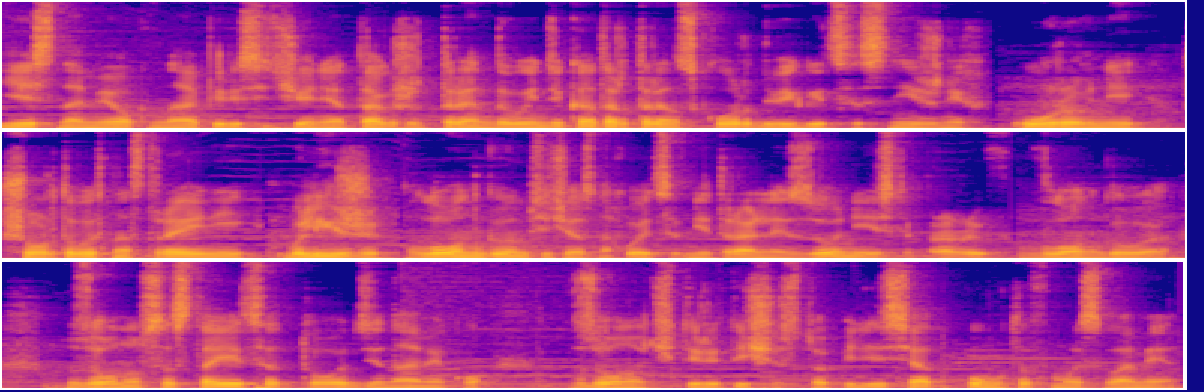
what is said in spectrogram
есть намек на пересечение. Также трендовый индикатор TrendScore двигается с нижних уровней шортовых настроений ближе к лонговым. Сейчас находится в нейтральной зоне. Если прорыв в лонговую зону состоится, то динамику зону 4150 пунктов мы с вами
